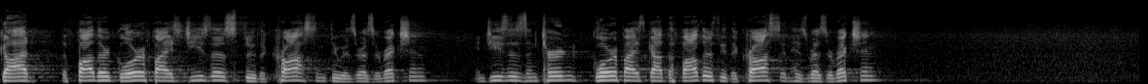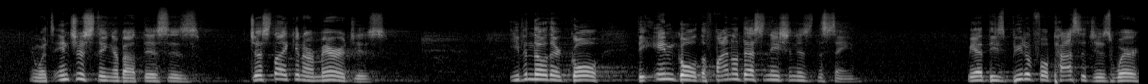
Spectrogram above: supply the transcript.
God, the Father, glorifies Jesus through the cross and through his resurrection. And Jesus, in turn, glorifies God the Father through the cross and his resurrection. And what's interesting about this is just like in our marriages, even though their goal, the end goal, the final destination is the same, we have these beautiful passages where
